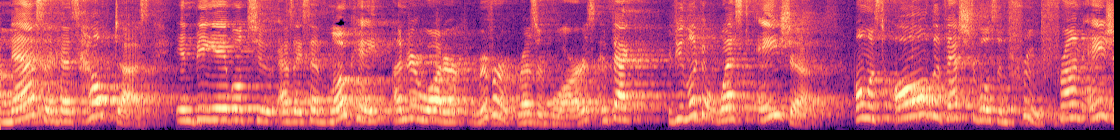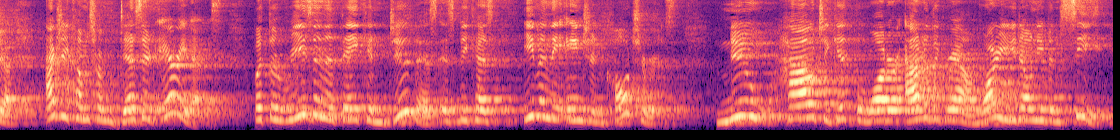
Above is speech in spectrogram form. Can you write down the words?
NASA has helped us in being able to, as I said, locate underwater river reservoirs. In fact, if you look at West Asia, almost all the vegetables and fruit from Asia actually comes from desert areas. But the reason that they can do this is because even the ancient cultures knew how to get the water out of the ground, water you don't even see.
